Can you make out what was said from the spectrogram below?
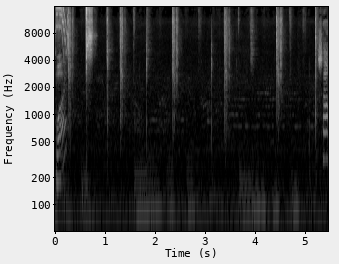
What? So,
